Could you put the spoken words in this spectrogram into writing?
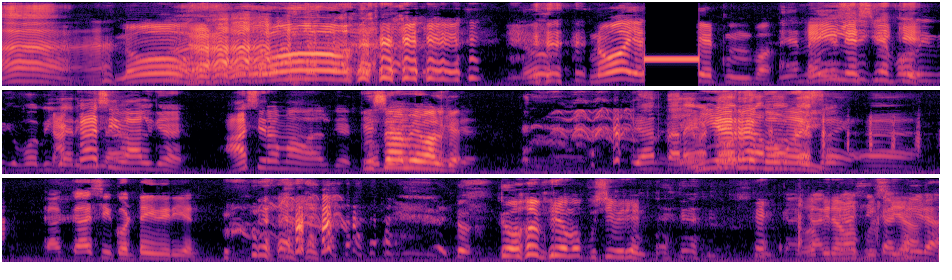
ஆ. நோ. நோ. கேட்டுன்பா. இருக்கீங்களா? வாழ்க. ஆசிரமா வாழ்க. கிசாமி வாழ்க. யாரா. ஆ. கக்காசி கொட்டை வீரியன். டோபிரம புஷி வீரியன். புசியா கண்ணீடா.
